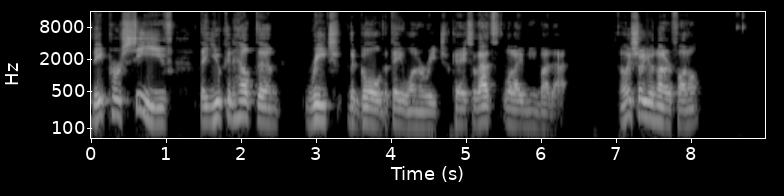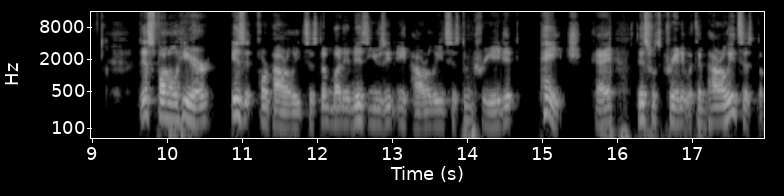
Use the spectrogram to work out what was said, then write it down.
they perceive that you can help them reach the goal that they want to reach. Okay, so that's what I mean by that. Let me show you another funnel. This funnel here isn't for Power Lead System, but it is using a Power Lead System created page. Okay, this was created within Power Lead System.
